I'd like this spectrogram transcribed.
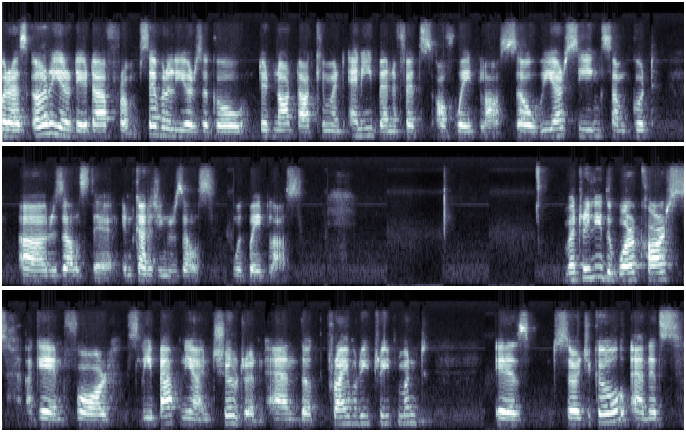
Whereas earlier data from several years ago did not document any benefits of weight loss. So we are seeing some good uh, results there, encouraging results with weight loss. But really, the workhorse, again, for sleep apnea in children and the primary treatment is surgical and it's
